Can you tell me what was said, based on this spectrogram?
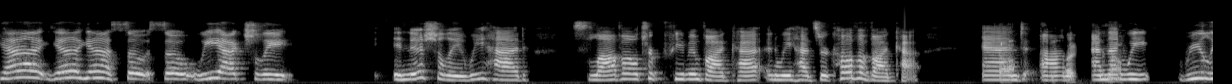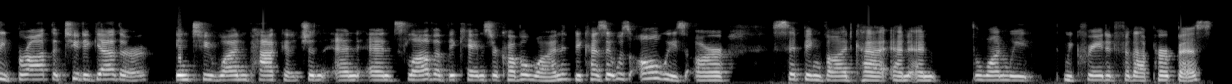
yeah yeah yeah so so we actually initially we had slava ultra premium vodka and we had zirkova vodka and um, right. and then No. we really brought the two together into one package and and and slava became zirkova one because it was always our sipping vodka and and the one we we created for that purpose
